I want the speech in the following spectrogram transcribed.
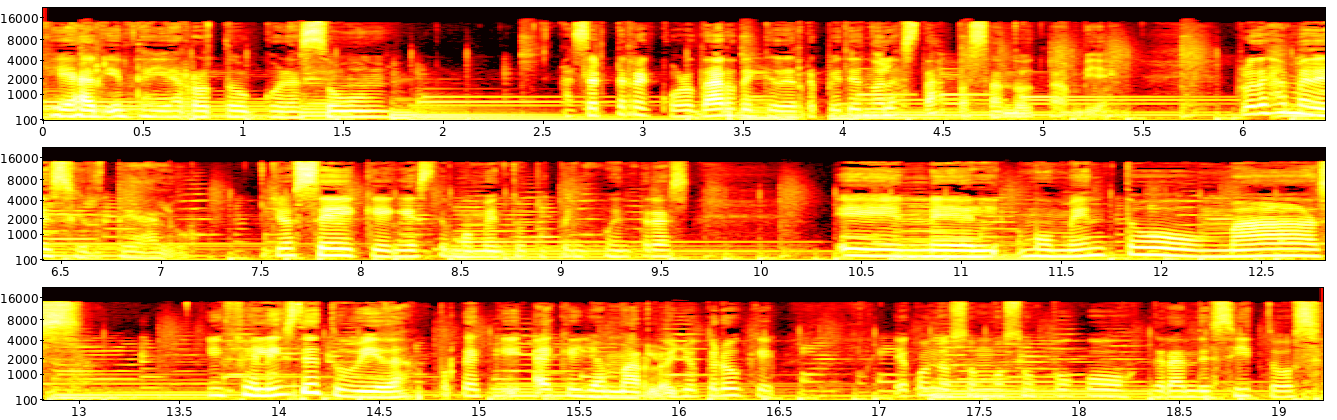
que alguien te haya roto el corazón, hacerte recordar de que de repente no la estás pasando tan bien. Pero déjame decirte algo. Yo sé que en este momento tú te encuentras en el momento más infeliz de tu vida, porque aquí hay que llamarlo. Yo creo que ya cuando somos un poco grandecitos,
